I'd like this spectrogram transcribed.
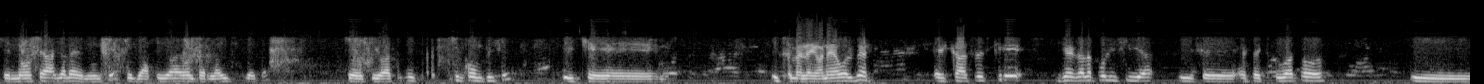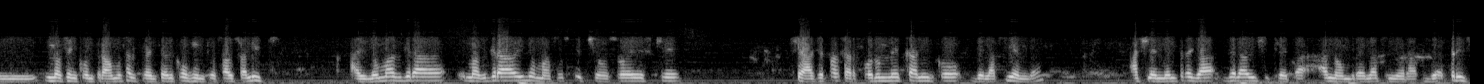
que no se haga la denuncia, que ya se iba a devolver la bicicleta, que se iba a su cómplice y que, y que me la iban a devolver. El caso es que llega la policía y se efectúa todo y nos encontramos al frente del conjunto Sausalito. Ahí lo más, gra más grave y lo más sospechoso es que se hace pasar por un mecánico de la tienda haciendo entrega de la bicicleta a nombre de la señora Beatriz.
